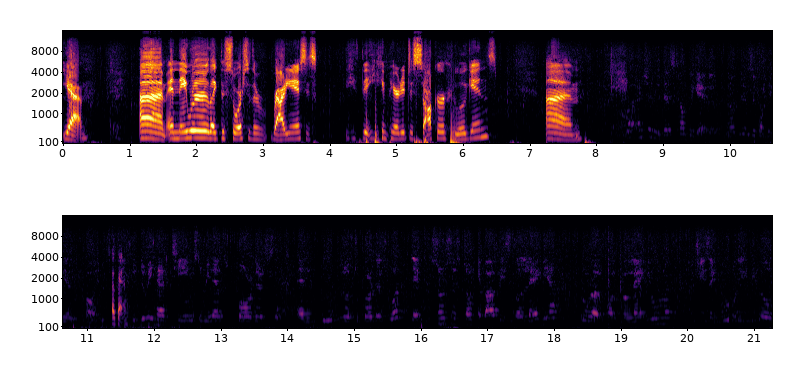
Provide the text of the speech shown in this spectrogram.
yeah. Um and they were like the source of the rowdiness. It's he, he compared it to soccer hooligans. Um Well, actually, that's complicated. No, this is a complicated point. Okay. Do, do we have teams? Do we have supporters and groups of supporters? What the sources talk about is collegia, plural for collegium, which is a group political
